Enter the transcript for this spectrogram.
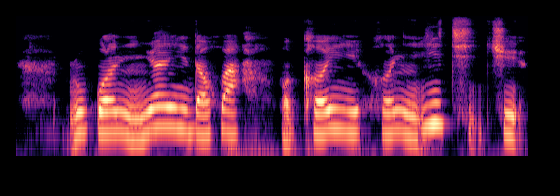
“如果你愿意的话，我可以和你一起去。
